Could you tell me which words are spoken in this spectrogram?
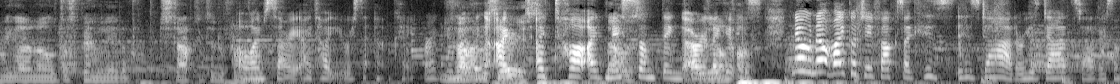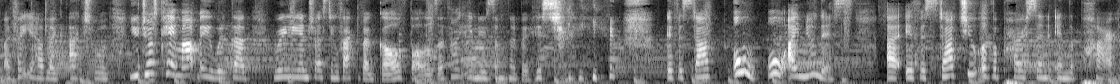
and he got an old and strapped it to the front. Oh, I'm sorry. I thought you were saying. Okay, right. You thought I was serious? I, I thought I'd That missed was- something, or like it was no, not Michael J. Fox. Like his his dad or his dad's dad or something. I thought you had like actual. You just came at me with that really interesting fact about golf balls. I thought you knew something about history. if a stat. Oh, oh, I knew this. Uh, if a statue of a person in the park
